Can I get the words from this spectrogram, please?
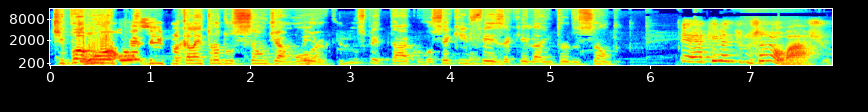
Tipo Amor, por exemplo, aquela introdução de Amor, que é um espetáculo. Você que fez aquela introdução. É, aquela introdução é o baixo.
